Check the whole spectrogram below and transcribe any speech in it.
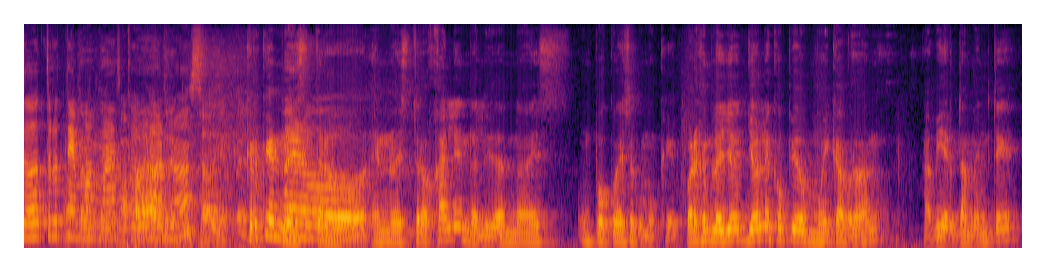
otro otro tema más cabrón, otro ¿no? episodio, pero- Creo que en Pero- nuestro, en nuestro jale en realidad no es un poco eso como que, por ejemplo, yo, yo le copio muy cabrón, abiertamente,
